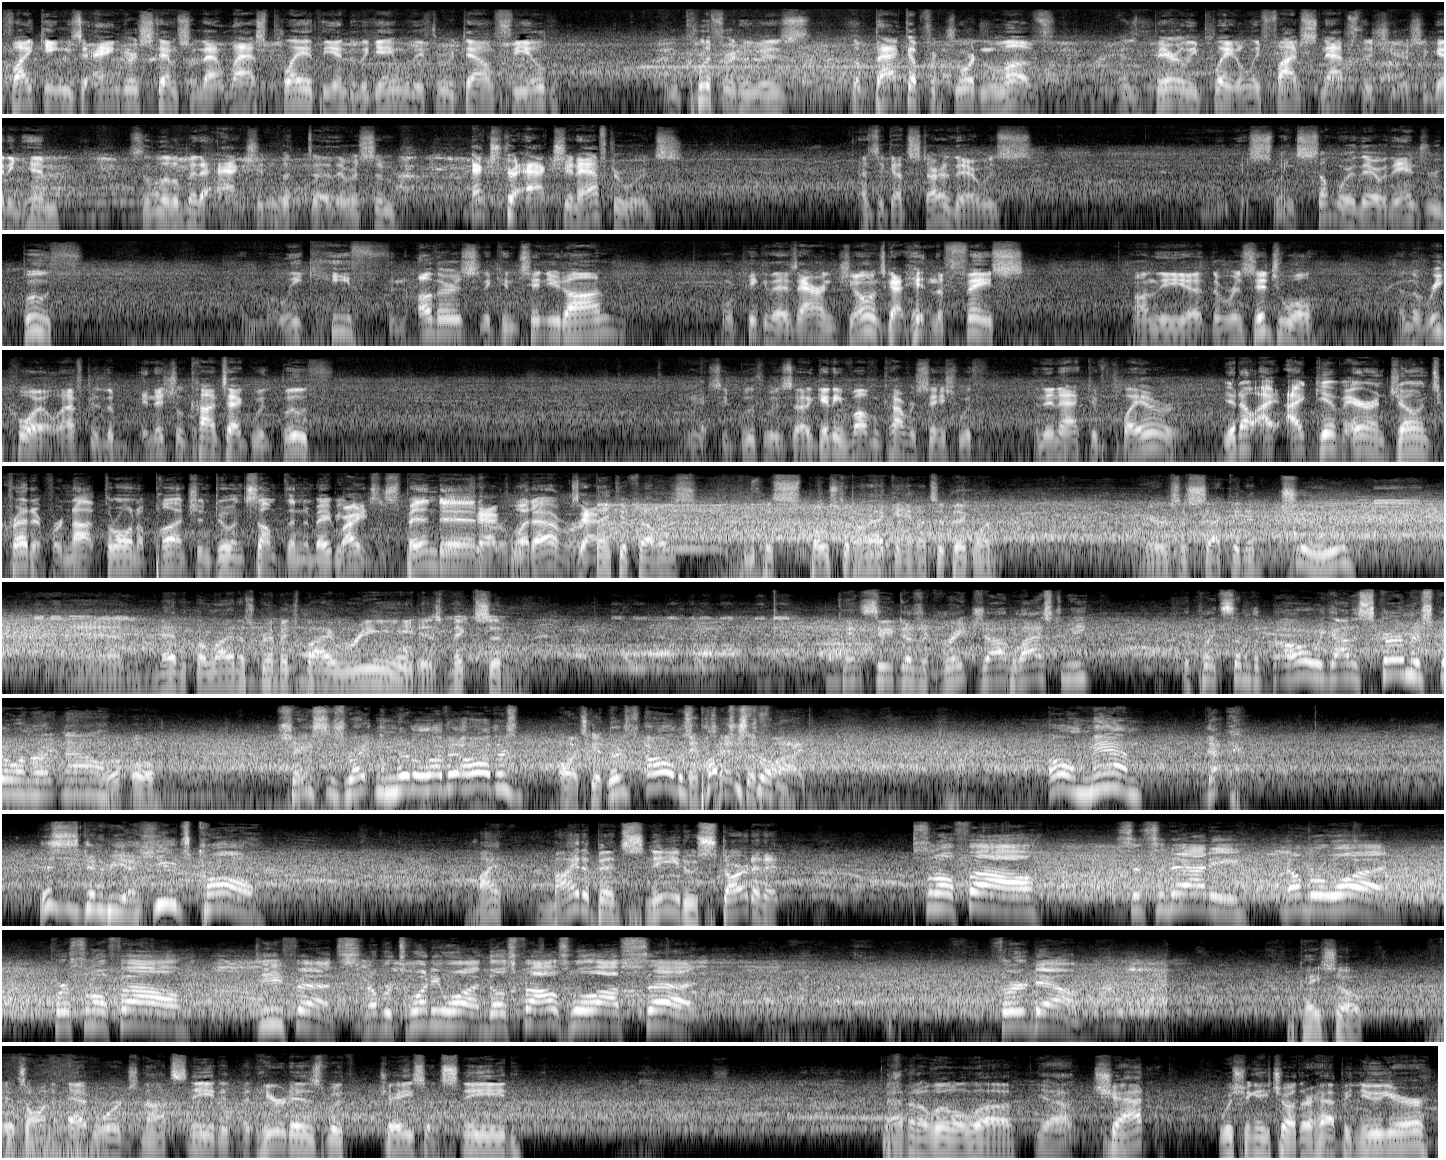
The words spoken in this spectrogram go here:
Vikings' anger stems from that last play at the end of the game where they threw it downfield. And Clifford, who is the backup for Jordan Love, has barely played, only five snaps this year. So getting him is a little bit of action, but uh, there was some extra action afterwards as it got started there was a swing somewhere there with Andrew Booth and Malik Heath and others, and it continued on. One peek of that is Aaron Jones got hit in the face on the uh, the residual and the recoil after the initial contact with Booth. Yeah, see, Booth was uh, getting involved in conversation with an inactive player. You know, I, I give Aaron Jones credit for not throwing a punch and doing something to maybe Right. get suspended Exactly. or whatever. Exactly. Thank you, fellas. Keep us posted on that game. It's a big one. Here's a second and two. And met at the line of scrimmage by Reed is Mixon. Kansas City does a great job last week. They put some of the oh, we got a skirmish going right now. Uh-oh. Chase is right in the middle of it. Oh, there's Oh, it's getting there's oh, there's punches thrown. intensified. Oh man, that this is going to be a huge call. Might, might have been Sneed who started it. Personal foul, Cincinnati, number one. Personal foul, defense, number 21. Those fouls will offset. Third down. Okay, so it's on Edwards, not Sneed. But here it is with Chase and Sneed having a little uh, Yeah, chat, wishing each other Happy New Year.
